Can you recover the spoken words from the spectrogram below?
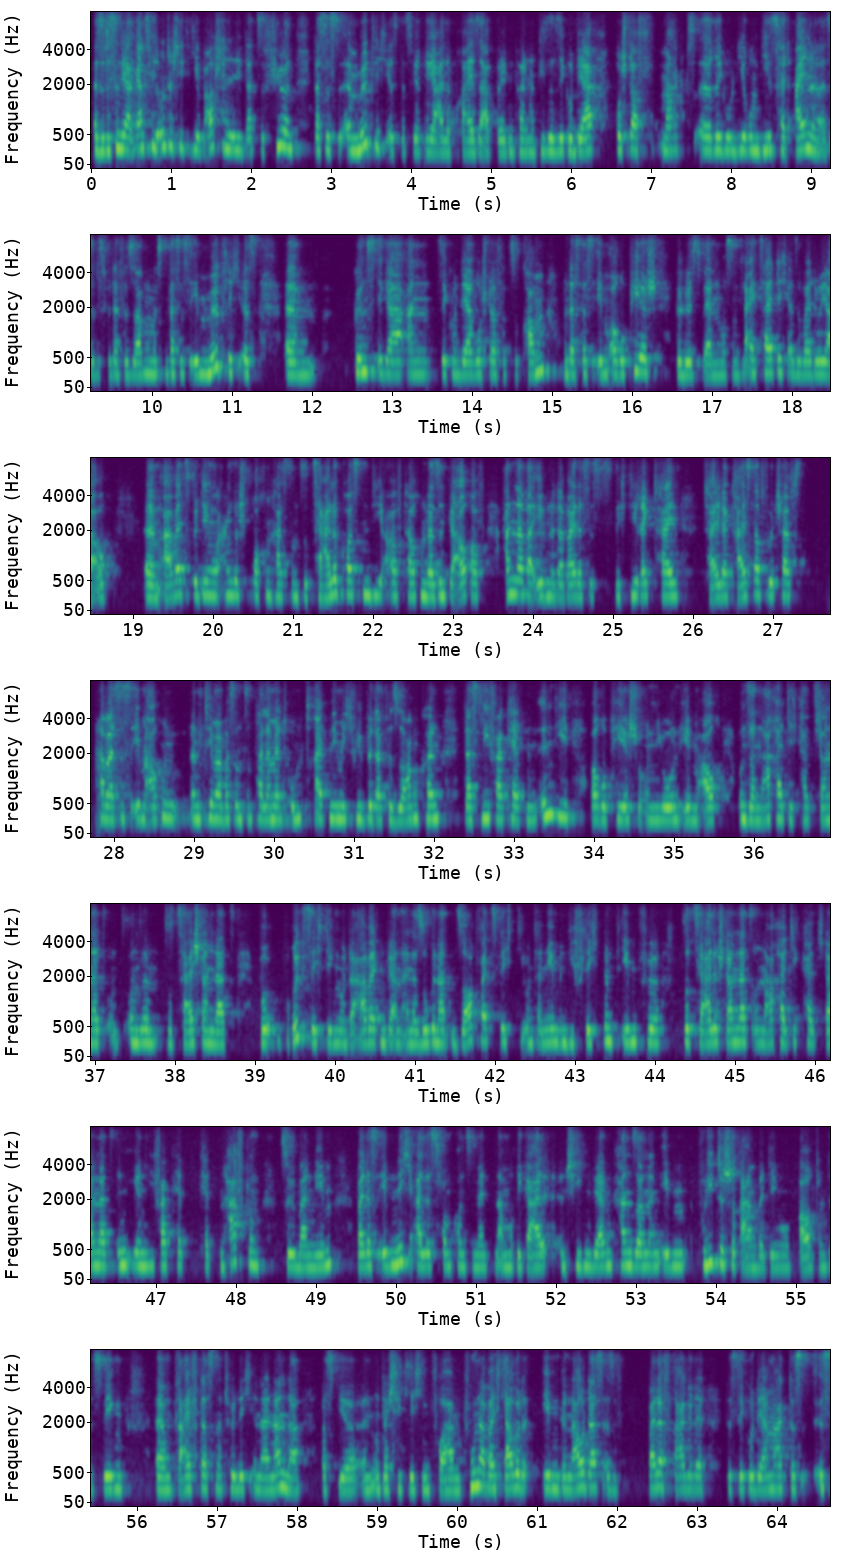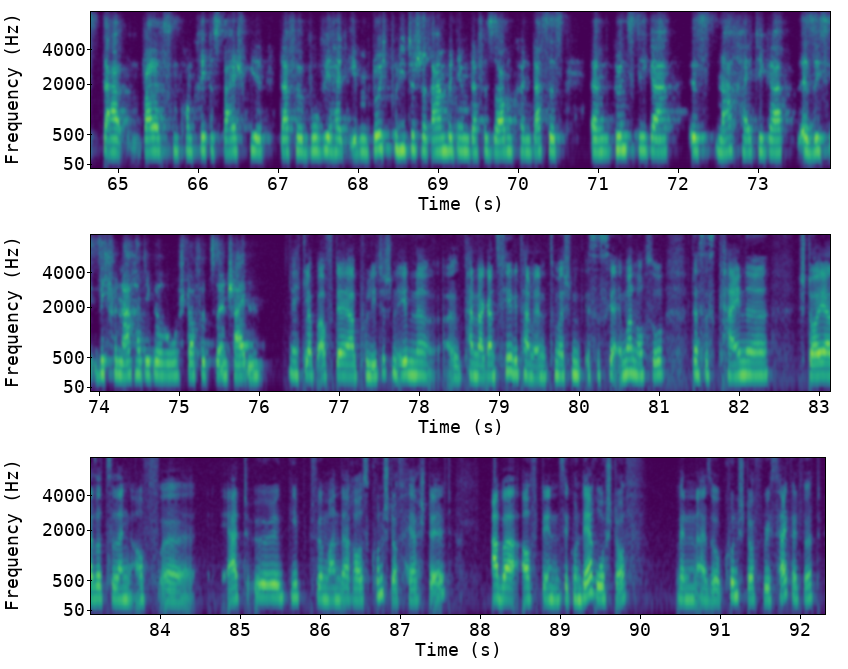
also das sind ja ganz viele unterschiedliche Bausteine, die dazu führen, dass es äh, möglich ist, dass wir reale Preise abbilden können. Und diese Sekundärrohstoffmarktregulierung, äh, die ist halt eine, also dass wir dafür sorgen müssen, dass es eben möglich ist, ähm, günstiger an Sekundärrohstoffe zu kommen und dass das eben europäisch gelöst werden muss. Und gleichzeitig, also weil du ja auch ähm, Arbeitsbedingungen angesprochen hast und soziale Kosten, die auftauchen. Da sind wir auch auf anderer Ebene dabei. Das ist nicht direkt Teil, Teil der Kreislaufwirtschaft, aber es ist eben auch ein, ein, Thema, was uns im Parlament umtreibt, nämlich wie wir dafür sorgen können, dass Lieferketten in die Europäische Union eben auch unseren Nachhaltigkeitsstandards und unseren Sozialstandards berücksichtigen. Und da arbeiten wir an einer sogenannten Sorgfaltspflicht, die Unternehmen in die Pflicht nimmt, eben für soziale Standards und Nachhaltigkeitsstandards in ihren Lieferketten Haftung zu übernehmen, weil das eben nicht alles vom Konsumenten am Regal entschieden werden kann, sondern eben politische Rahmenbedingungen braucht. Und deswegen ähm, greift das natürlich ineinander, was wir in unterschiedlichen Vorhaben tun. Aber ich glaube eben genau das, also bei der Frage der, des Sekundärmarktes ist da, war das ein konkretes Beispiel dafür, wo wir halt eben durch politische Rahmenbedingungen dafür sorgen können, dass es ähm, günstiger ist, nachhaltiger, äh, sich, sich für nachhaltige Rohstoffe zu entscheiden. Ich glaube, auf der politischen Ebene äh, kann da ganz viel getan werden. Zum Beispiel ist es ja immer noch so, dass es keine Steuer sozusagen auf äh, Erdöl gibt, wenn man daraus Kunststoff herstellt. Aber auf den Sekundärrohstoff wenn also Kunststoff recycelt wird,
